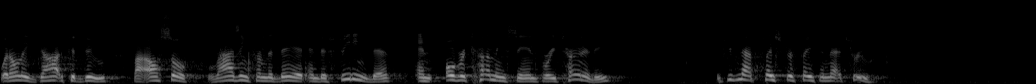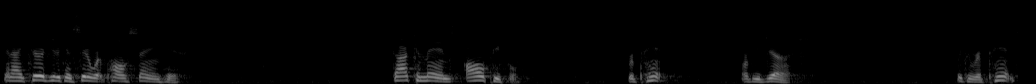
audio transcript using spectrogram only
what only God could do by also rising from the dead and defeating death and overcoming sin for eternity. If you've not placed your faith in that truth, then I encourage you to consider what Paul's saying here. God commands all people repent or be judged. We can repent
